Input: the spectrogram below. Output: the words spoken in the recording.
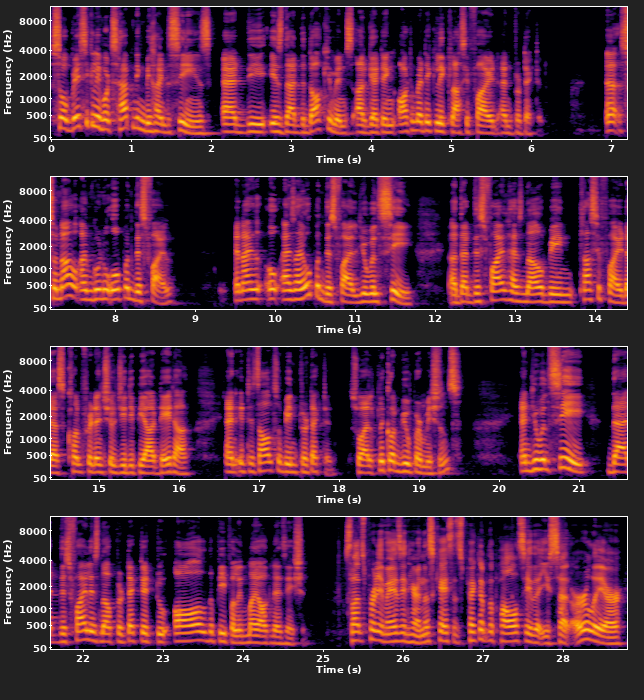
So basically what's happening behind the scenes the, is that the documents are getting automatically classified and protected. Uh, so now I'm going to open this file. And I, oh, as I open this file, you will see uh, that this file has now been classified as confidential GDPR data, and it has also been protected. So I'll click on View Permissions, and you will see that this file is now protected to all the people in my organization. So that's pretty amazing here. In this case, it's picked up the policy that you set earlier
